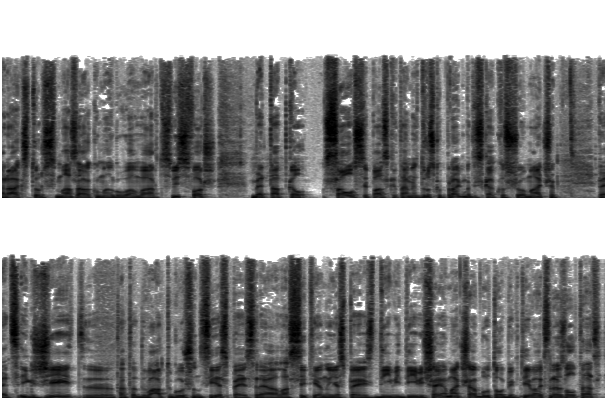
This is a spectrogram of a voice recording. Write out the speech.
Raksturs, mazākumā guvām vārtus, viss forši, bet atkal sausi paskatāmies drusku pragmatiskāk uz šo maču, pēc XG, tātad vārtu gūšanas iespējas, reālās sitienu iespējas 2-2 šajā mačā būtu objektīvāks rezultāts.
